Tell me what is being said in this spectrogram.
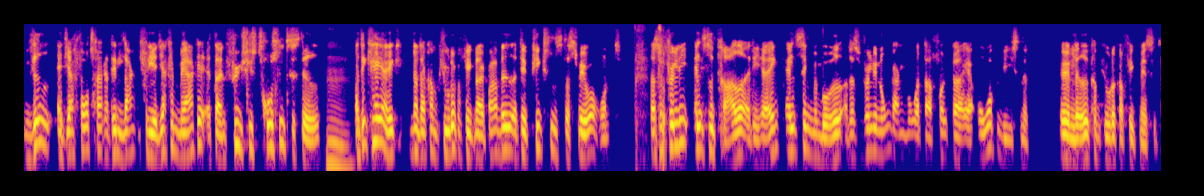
ved, at jeg foretrækker det langt, fordi at jeg kan mærke, at der er en fysisk trussel til stede. Mm. Og det kan jeg ikke, når der er computergrafik, når jeg bare ved, at det er pixels, der svæver rundt. Der er selvfølgelig altid grader af det her, ikke? Alting med måde, og der er selvfølgelig nogle gange, hvor der er folk, der er overbevisende øh, lavet computergrafikmæssigt.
